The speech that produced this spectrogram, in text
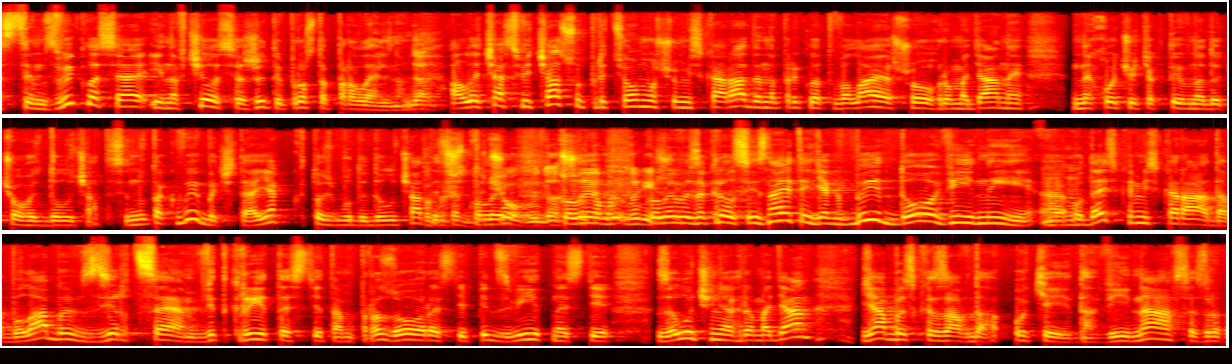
з цим звиклося і навчилося жити просто паралельно. Да. Але час від часу при цьому, що міська рада, наприклад, валає, що громадяни не хочуть активно до чогось долучатися. Ну так вибачте, а як хтось буде долучатися, до коли, чого? Да, що коли, коли ви закрилися? І знаєте, якби до війни е, Одеська міська рада була би взірцем відкритості, там прозорості, підзвітності, залучення громадян, я би сказав, да, окей, да, війна, все зро.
